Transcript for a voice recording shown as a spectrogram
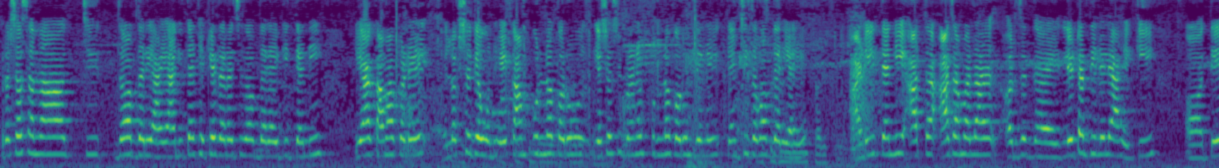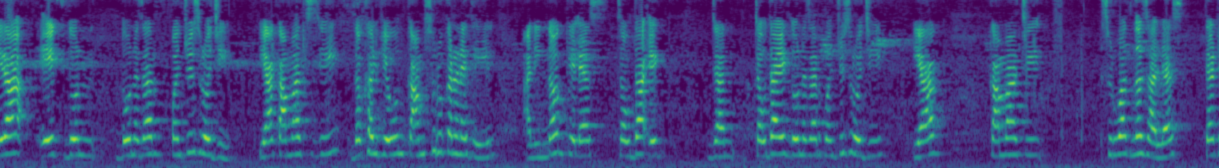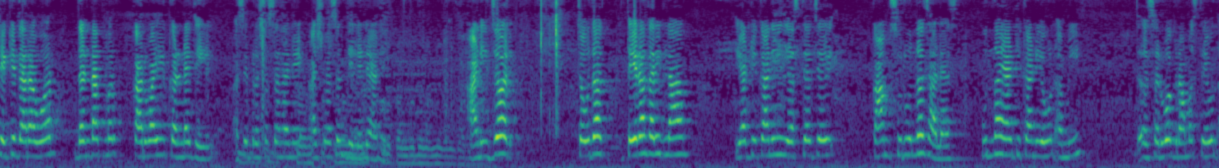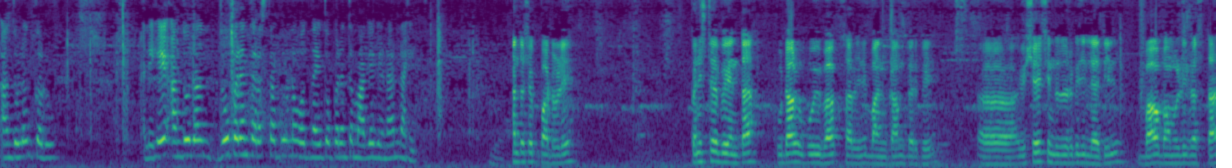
प्रशासनाची जबाबदारी आहे आणि त्या ठेकेदाराची जबाबदारी आहे की त्यांनी या कामाकडे लक्ष देऊन हे काम पूर्ण करू यशस्वीपणे पूर्ण करून देणे त्यांची जबाबदारी आहे. आणि त्यांनी आता आज आम्हाला अर्ज लेटर दिलेले आहे की तेरा एक दोन दोन हजार पंचवीस रोजी या कामाची दखल घेऊन काम सुरू करण्यात येईल. आणि न केल्यास चौदा एक जान चौदा एक दोन हजार पंचवीस रोजी या कामाची सुरुवात न झाल्यास त्या ठेकेदारावर दंडात्मक कारवाई करण्यात येईल असे प्रशासनाने आश्वासन दिलेले आहे. आणि जर चौदा तेरा तारीखला या ठिकाणी रस्त्याचे काम सुरू न झाल्यास पुन्हा या ठिकाणी येऊन आम्ही सर्व ग्रामस्थ येऊन आंदोलन करू. आणि हे आंदोलन जोपर्यंत रस्ता पूर्ण होत नाही तोपर्यंत मागे घेणार नाही. अशोक पाटोळे कनिष्ठ अभियंता कुडाळ उपविभाग सार्वजनिक बांधकाम तर्फे विषय सिंधुदुर्ग जिल्ह्यातील बाव बांबोली रस्ता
